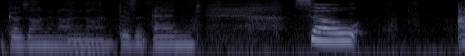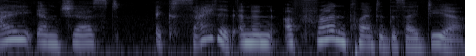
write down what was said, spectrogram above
it goes on and on and on it doesn't end so i am just excited. And then a friend planted this idea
